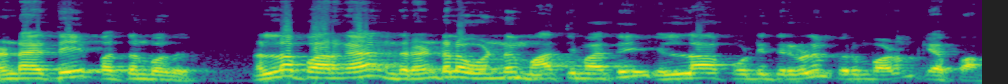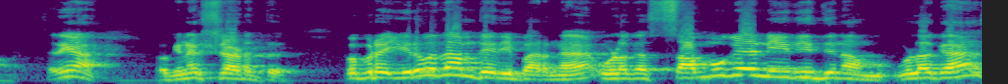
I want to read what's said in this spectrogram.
ரெண்டாயிரத்தி பத்தொன்பது. நல்லா பாருங்க. இந்த ரெண்டுல ஒண்ணு மாத்தி மாத்தி எல்லா போட்டித் தேர்வுகளும் பெரும்பாலும் கேட்பாங்க. சரியா? ஓகே நெக்ஸ்ட் அடுத்து. பிப்ரவரி இருபதாம் தேதி பாருங்க. உலக சமூக நீதி தினம். உலக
